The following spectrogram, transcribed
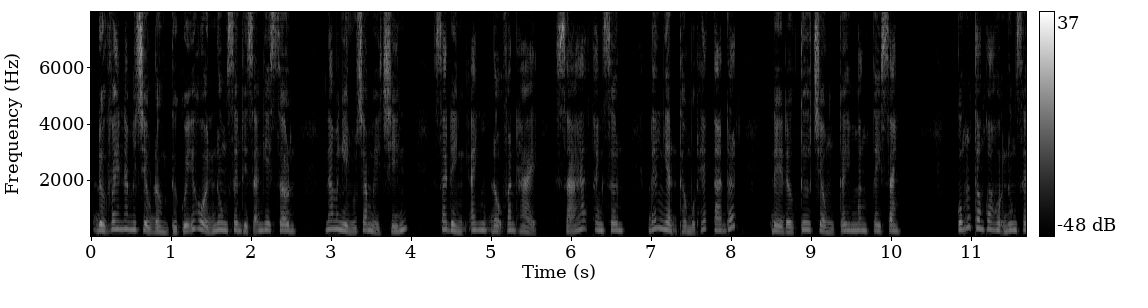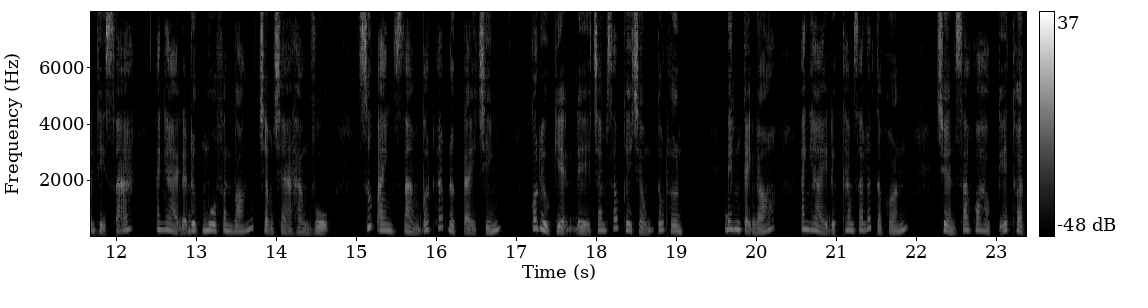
Được vay 50 triệu đồng từ Quỹ Hội Nông dân thị xã Nghi Sơn, năm 2019, gia đình anh Đậu Văn Hải, xã Thanh Sơn đã nhận thầu một hecta đất để đầu tư trồng cây măng tây xanh. Cũng thông qua Hội Nông dân thị xã, anh Hải đã được mua phân bón chậm trả hàng vụ, giúp anh giảm bớt áp lực tài chính, có điều kiện để chăm sóc cây trồng tốt hơn. Bên cạnh đó, anh Hải được tham gia lớp tập huấn, chuyển sang khoa học kỹ thuật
